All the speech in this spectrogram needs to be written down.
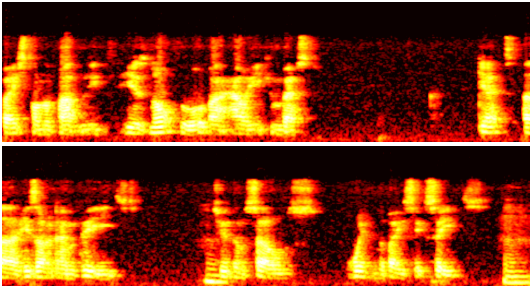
based on the fact that he, he has not thought about how he can best get uh, his own MPs mm. to themselves win the basic seats. Mm.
